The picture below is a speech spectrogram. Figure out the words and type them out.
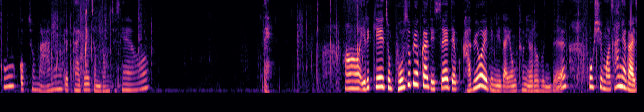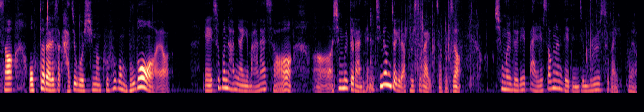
꼭꼭 좀 많은 듯하게 좀 넣어주세요. 어, 이렇게 좀 보습 효과도 있어야 되고 가벼워야 됩니다. 영토는 여러분들. 혹시 뭐 산에 가서 옥토랄에서 가지고 오시면 그 흙은 무거워요. 예, 수분 함량이 많아서 어, 식물들한테는 치명적이라 볼 수가 있죠. 그죠? 식물들이 빨리 썩는다든지 물을 수가 있고요.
